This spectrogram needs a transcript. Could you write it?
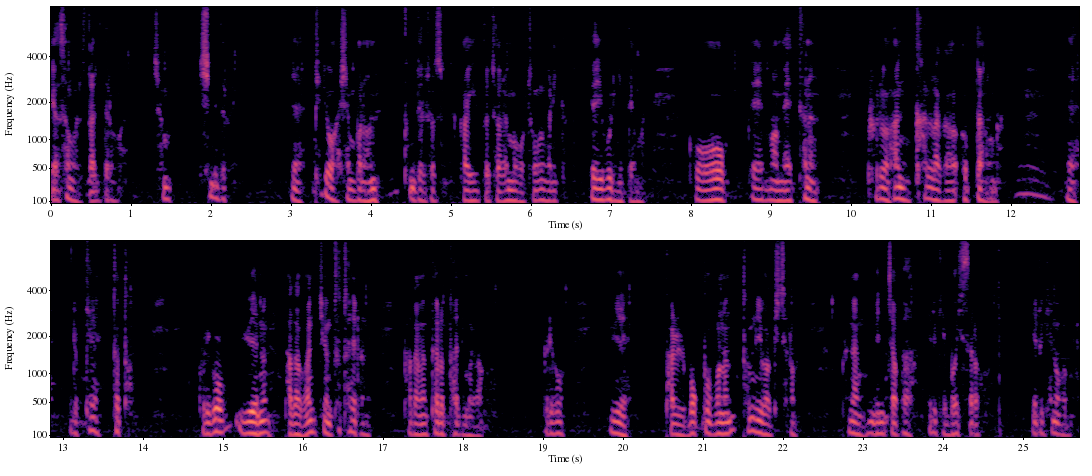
여성을 따지더라고요. 참 힘이 들어요. 예, 필요하신 분은 품질 좋습니다. 가격도 저렴하고 좋은 거니까 여유분이기 때문에 꼭 내 마음에 드는 그러한 컬러가 없다는 거. 예, 이렇게 투톤. 그리고 위에는 바닥은 지금 투톤이라네. 바닥은 더럽하지 말라고. 그리고 위에 발목 부분은 톱니바퀴처럼 그냥 민자보다 이렇게 멋있으라고 이렇게 해놓은 겁니다.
